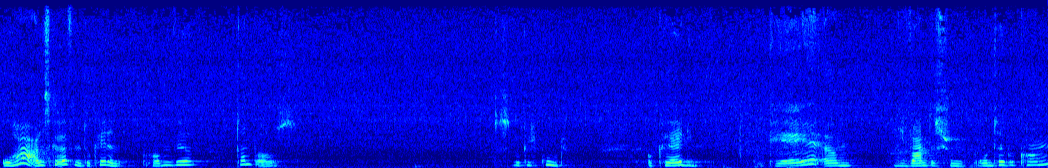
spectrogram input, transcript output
Oha, alles geöffnet. Okay, dann rauben wir Tom aus. Das ist wirklich gut. Okay, die, okay, ähm, die Wand ist schon runtergekommen.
